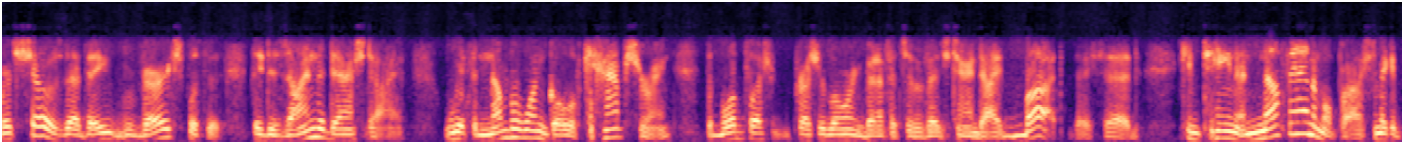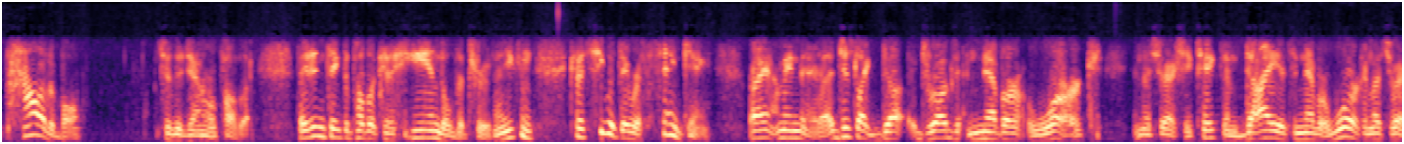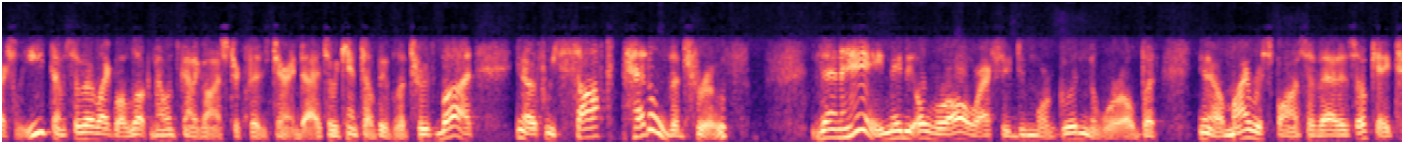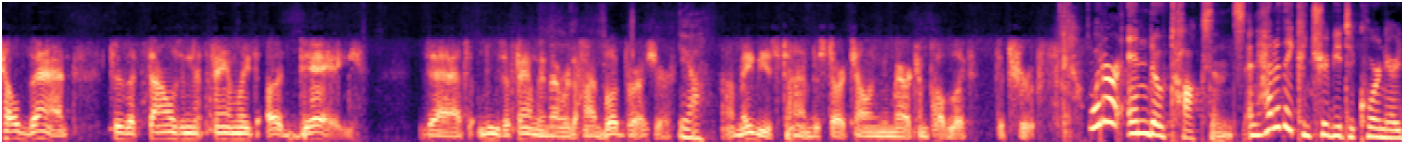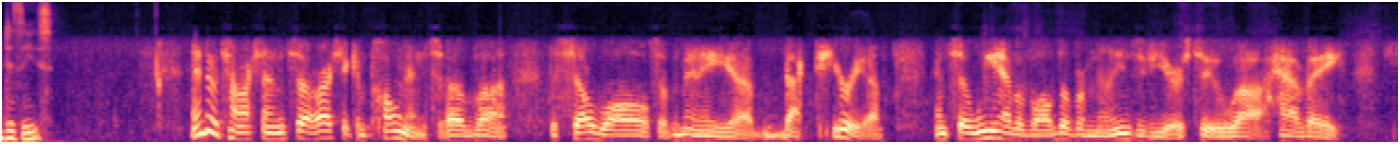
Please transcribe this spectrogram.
where it shows that they were very explicit. They designed the DASH diet with the number one goal of capturing the blood pressure lowering benefits of a vegetarian diet, but they said contain enough animal products to make it palatable to the general public. They didn't think the public could handle the truth. Now you can kind of see what they were thinking, right? I mean, uh, just like d- drugs never work unless you actually take them, diets never work unless you actually eat them. So they're like, well, look, no one's going to go on a strict vegetarian diet, so we can't tell people the truth. But you know, if we soft pedal the truth, then hey, maybe overall we'll actually do more good in the world. But you know, my response to that is, okay, tell that to the thousand families a day that lose a family member to high blood pressure. Yeah. Uh, maybe it's time to start telling the American public the truth. What are endotoxins and how do they contribute to coronary disease? Endotoxins are actually components of uh, the cell walls of many uh, bacteria. And so we have evolved over millions of years to uh, have a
